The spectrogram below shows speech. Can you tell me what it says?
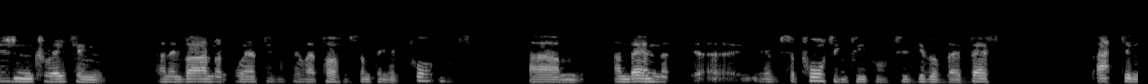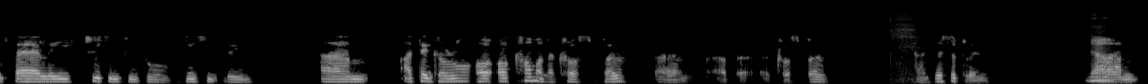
vision, creating an environment where people feel they're part of something important, um, and then uh, you know, supporting people to give of their best, acting fairly, treating people decently. Um, I think are, all, are, are, common across both um, uh, across both uh, disciplines. Now, um,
